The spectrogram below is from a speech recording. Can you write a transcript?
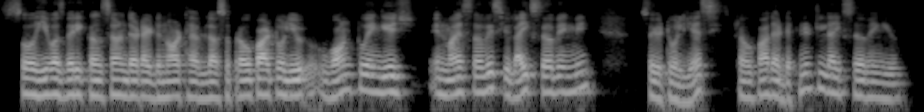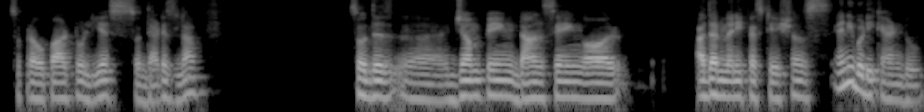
So he was very concerned that I do not have love. So Prabhupada told, You want to engage in my service? You like serving me? So he told, Yes, Prabhupada, I definitely like serving you. So Prabhupada told, Yes, so that is love. So the uh, jumping, dancing, or other manifestations anybody can do.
